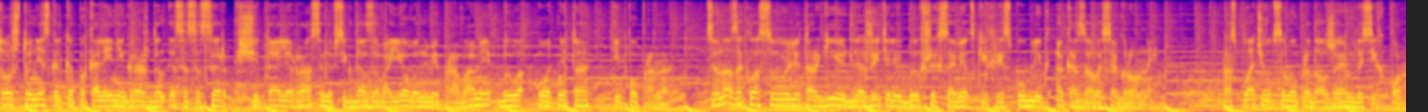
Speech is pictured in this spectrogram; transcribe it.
То, что несколько поколений граждан СССР считали раз и навсегда завоеванными правами, было отнято и попрано. Цена за классовую литургию для жителей бывших советских республик оказалась огромной. Расплачиваться мы продолжаем до сих пор.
